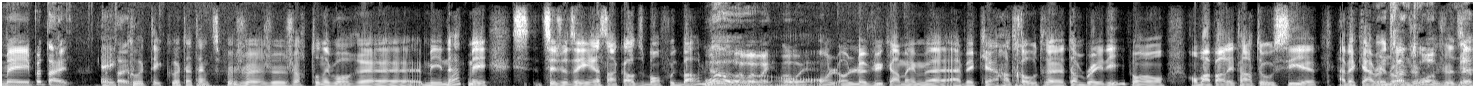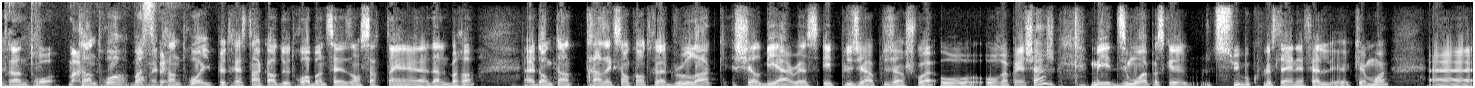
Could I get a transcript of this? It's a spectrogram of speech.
mais peut-être. Écoute, écoute, attends un petit peu, je, je, je vais retourner voir euh, mes notes, mais tu sais, je veux dire, il reste encore du bon football. là. Ouais, ouais, ouais, on l'a vu quand même euh, avec, euh, entre autres, euh, Tom Brady. On, on va en parler tantôt aussi avec Aaron a 33. Rodgers. Je veux Il y a dire. 33. Ouais. 33? Bon, Pas mais pire. 33, il peut te rester encore deux, trois bonnes saisons, certains, euh, dans le bras. Euh, donc, transaction contre Drew Lock, Shelby Harris et plusieurs, plusieurs choix au, au repêchage. Mais dis-moi, parce que tu suis beaucoup plus la NFL que moi, euh,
